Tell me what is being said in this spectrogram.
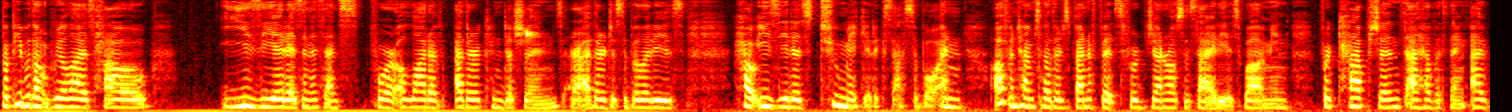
but people don't realize how easy it is in a sense for a lot of other conditions or other disabilities how easy it is to make it accessible. And oftentimes how there's benefits for general society as well. I mean for captions i have a thing i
